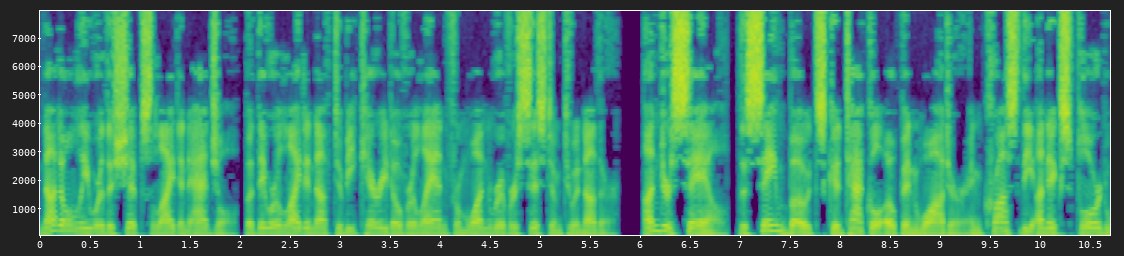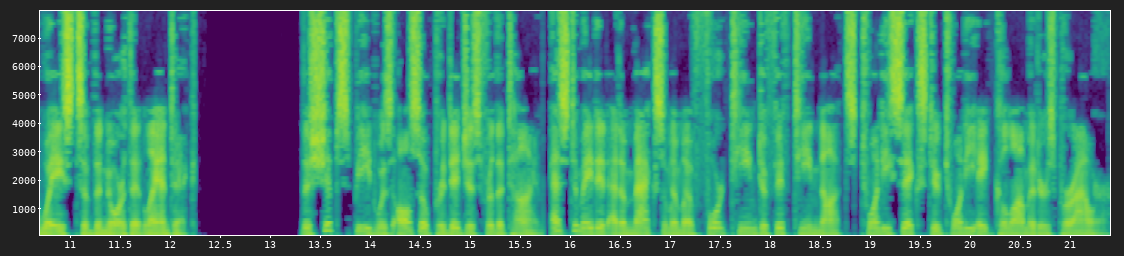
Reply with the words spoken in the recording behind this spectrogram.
Not only were the ships light and agile, but they were light enough to be carried over land from one river system to another. Under sail, the same boats could tackle open water and cross the unexplored wastes of the North Atlantic. The ship's speed was also prodigious for the time, estimated at a maximum of 14 to 15 knots, 26 to 28 kilometers per hour.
